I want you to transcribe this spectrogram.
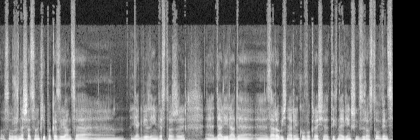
bo są różne szacunki pokazujące, jak wiele inwestorzy e, dali radę e, zarobić na rynku w okresie tych największych wzrostów, więc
